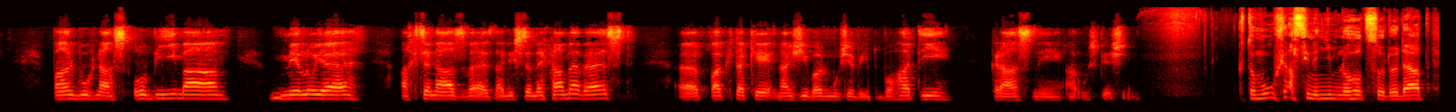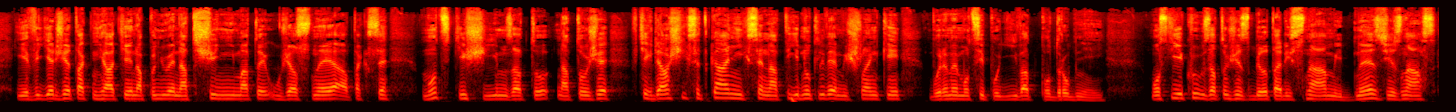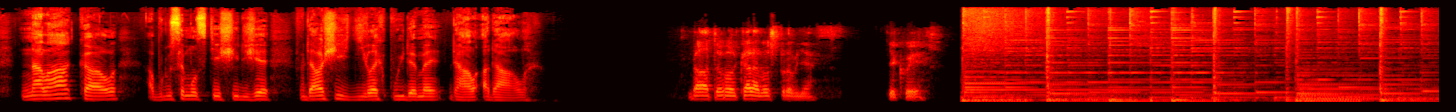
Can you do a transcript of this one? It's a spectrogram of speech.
Pán Bůh nás objímá, miluje a chce nás vést. A když se necháme vést, pak taky náš život může být bohatý, krásný a úspěšný. K tomu už asi není mnoho co dodat. Je vidět, že ta kniha tě naplňuje nadšením a to je úžasné a tak se moc těším za to, na to, že v těch dalších setkáních se na ty jednotlivé myšlenky budeme moci podívat podrobněji. Moc děkuji za to, že jsi byl tady s námi dnes, že z nás nalákal a budu se moc těšit, že v dalších dílech půjdeme dál a dál. Byla to velká radost pro mě. Děkuji.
